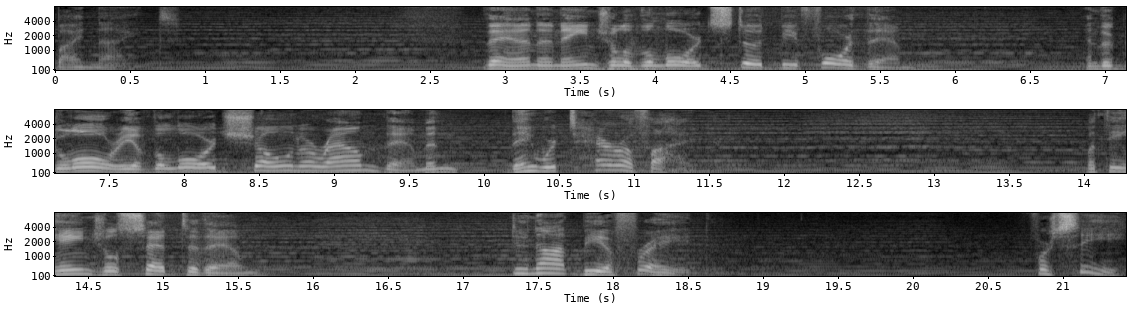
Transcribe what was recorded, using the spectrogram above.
by night. Then an angel of the Lord stood before them, and the glory of the Lord shone around them, and they were terrified. But the angel said to them, Do not be afraid. For see,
